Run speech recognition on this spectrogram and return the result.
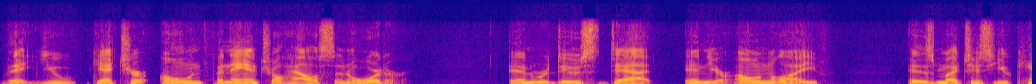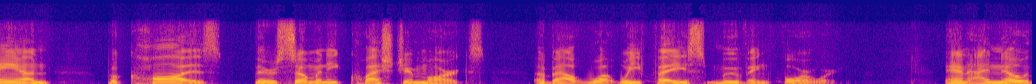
that you get your own financial house in order and reduce debt in your own life as much as you can because there's so many question marks about what we face moving forward. And I know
